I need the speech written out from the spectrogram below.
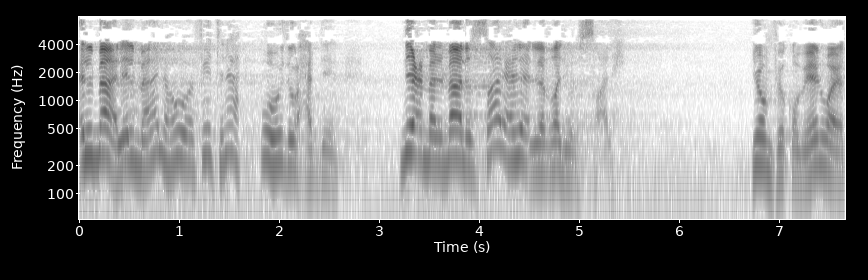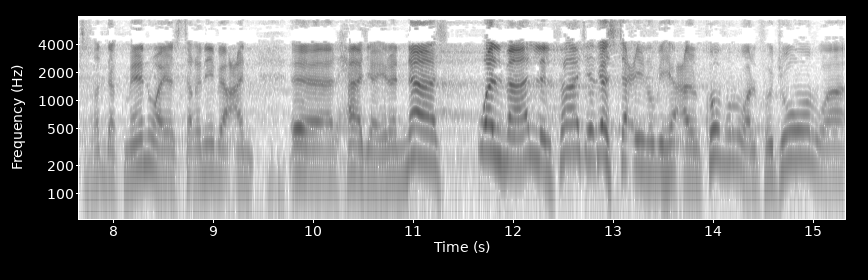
المال المال هو فتنة وهو ذو حدين. نعم المال الصالح للرجل الصالح. ينفق منه ويتصدق منه ويستغني به عن آه، الحاجة إلى الناس والمال للفاجر يستعين به على الكفر والفجور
